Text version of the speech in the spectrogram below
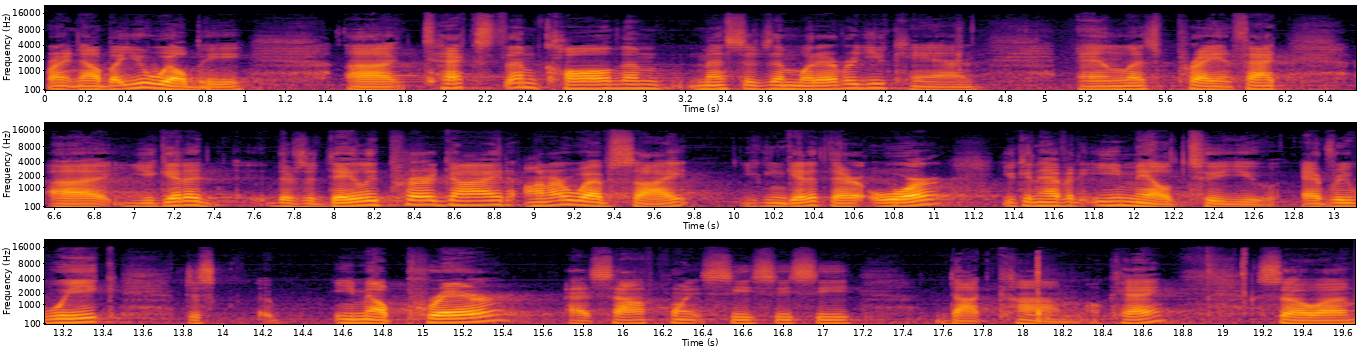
right now, but you will be. Uh, text them, call them, message them, whatever you can, and let's pray. In fact, uh, you get a there's a daily prayer guide on our website. You can get it there, or you can have it emailed to you every week. Just email prayer at southpointccc.com. Okay, so uh,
